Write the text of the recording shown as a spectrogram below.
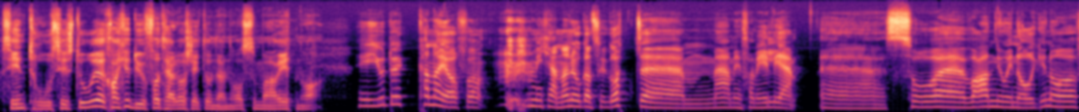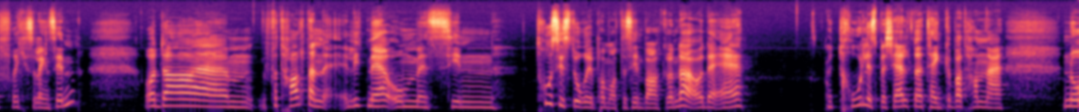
Sin troshistorie. Kan ikke du fortelle oss litt om den også, Marit? nå? Jo, det kan jeg gjøre, for vi kjenner han jo ganske godt, eh, meg og min familie. Eh, så eh, var han jo i Norge nå for ikke så lenge siden. Og da eh, fortalte han litt mer om sin troshistorie, på en måte, sin bakgrunn. da, Og det er utrolig spesielt når jeg tenker på at han er nå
